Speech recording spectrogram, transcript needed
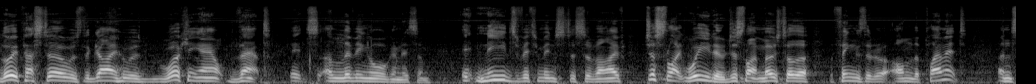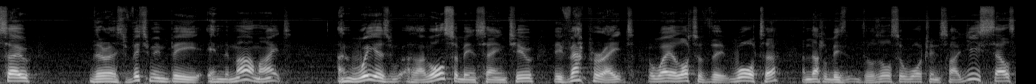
Louis Pasteur was the guy who was working out that it's a living organism. It needs vitamins to survive, just like we do, just like most other things that are on the planet. And so there is vitamin B in the Marmite, and we, as I've also been saying to you, evaporate away a lot of the water, and that'll be, there's also water inside yeast cells,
